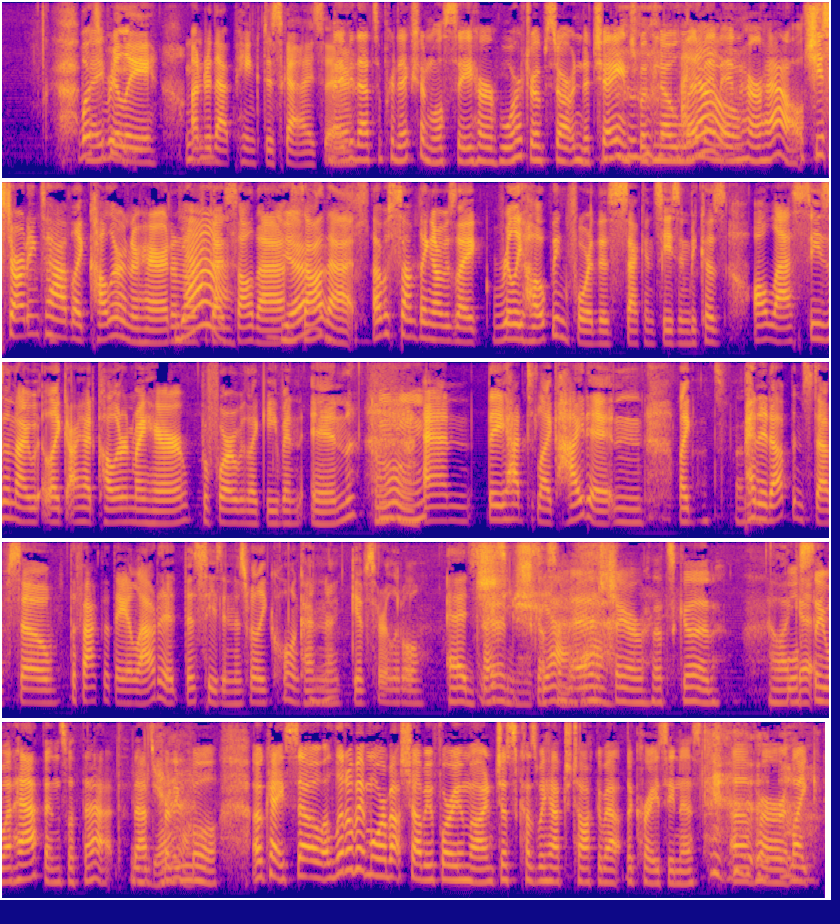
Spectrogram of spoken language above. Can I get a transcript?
what's Maybe. Mm-hmm. really under that pink disguise there? Maybe that's a prediction. We'll see her wardrobe starting to change with no lemon in her house. She's starting to have like color in her hair. I don't know if you guys saw that. Yeah. Saw that. That was something I was like really hoping for this second season because all last season I like I had color in my hair before I was like even in, and they had to like hide it and like funny. pin it up and stuff. So the fact that they allowed it this season is really cool and kind of mm-hmm. gives her a little Edge. Spiciness, She's got yeah. some edge there. That's good. I like we'll it. see what happens with that. Mm, That's Yeah. pretty cool. Okay, so a little bit more about Shelby before we move on, just because we have to talk about the craziness of her. like,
